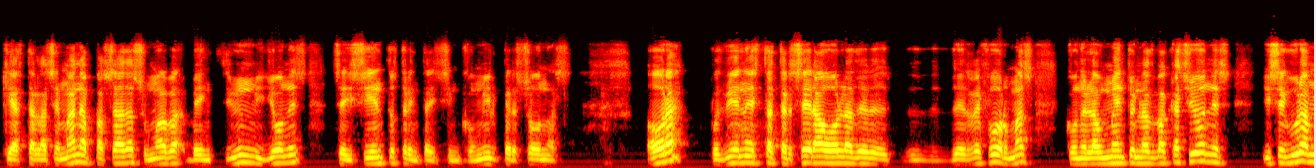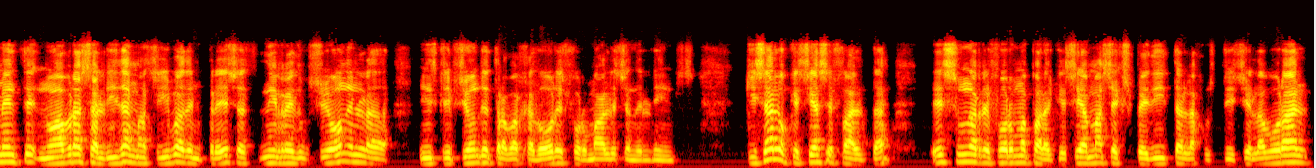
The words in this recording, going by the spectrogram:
que hasta la semana pasada sumaba 21 millones 635 mil personas. Ahora, pues viene esta tercera ola de, reformas con el aumento en las vacaciones y seguramente no habrá salida masiva de empresas ni reducción en la inscripción de trabajadores formales en el IMSS. Quizá lo que sí hace falta es una reforma para que sea más expedita la justicia laboral,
